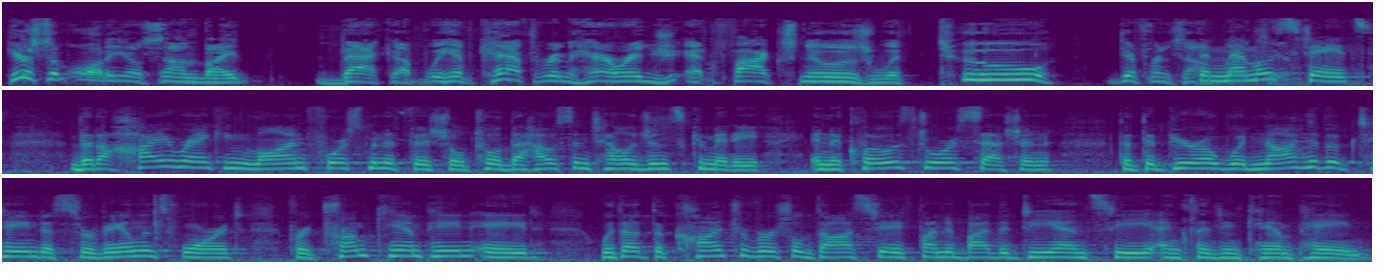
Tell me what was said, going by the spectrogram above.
Here's some audio soundbite backup. We have Catherine Herridge at Fox News with two different The memo here. states that a high ranking law enforcement official told the House Intelligence Committee in a closed door session that the Bureau would not have obtained a surveillance warrant for Trump campaign aid without the controversial dossier funded by the DNC and Clinton campaign.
